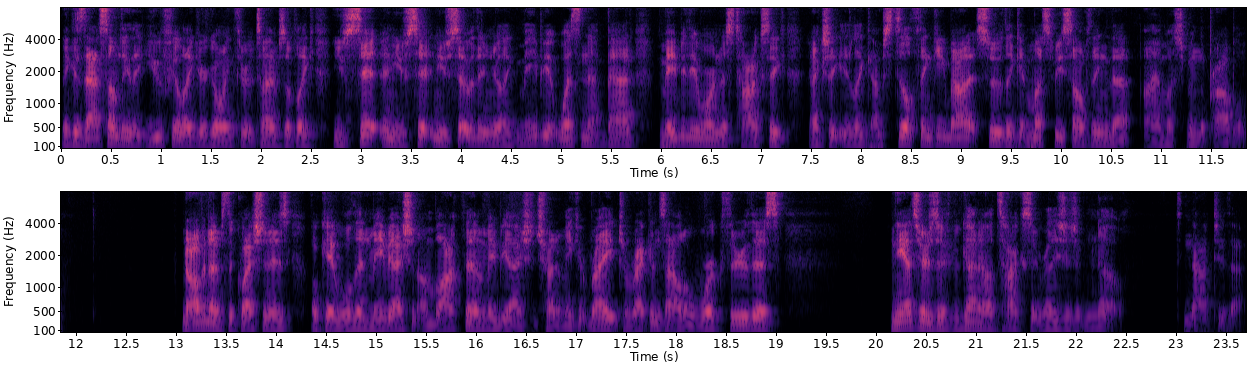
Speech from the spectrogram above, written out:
Like, is that something that you feel like you're going through at times of like you sit and you sit and you sit with it and you're like, maybe it wasn't that bad. Maybe they weren't as toxic. Actually, like, I'm still thinking about it. So, like, it must be something that I must have been the problem. Now, oftentimes the question is, okay, well, then maybe I should unblock them. Maybe I should try to make it right, to reconcile, to work through this. And the answer is if you've got a toxic relationship, no, to not do that.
